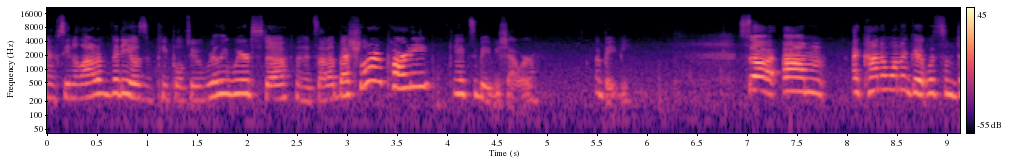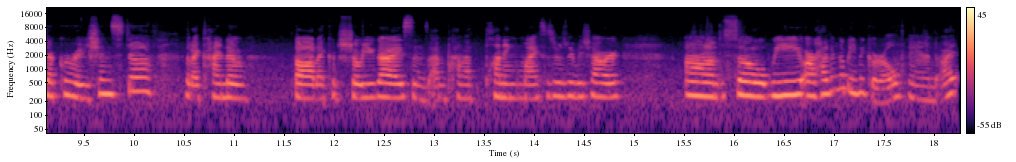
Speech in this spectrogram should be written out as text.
I've seen a lot of videos of people do really weird stuff and it's not a bachelorette party, it's a baby shower. A baby. So, um, I kind of want to get with some decoration stuff that I kind of thought I could show you guys since I'm kind of planning my sister's baby shower. Um, so we are having a baby girl, and I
